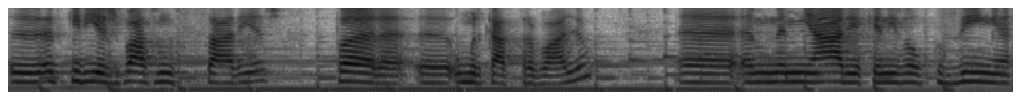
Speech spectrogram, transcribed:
eh, adquiri as bases necessárias para eh, o mercado de trabalho. Eh, na minha área, que é a nível de cozinha,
